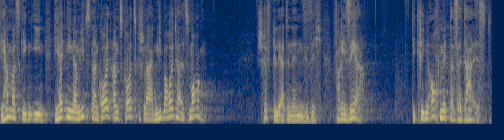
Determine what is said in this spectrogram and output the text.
Die haben was gegen ihn. Die hätten ihn am liebsten ans Kreuz geschlagen, lieber heute als morgen. Schriftgelehrte nennen sie sich, Pharisäer. Die kriegen auch mit, dass er da ist.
